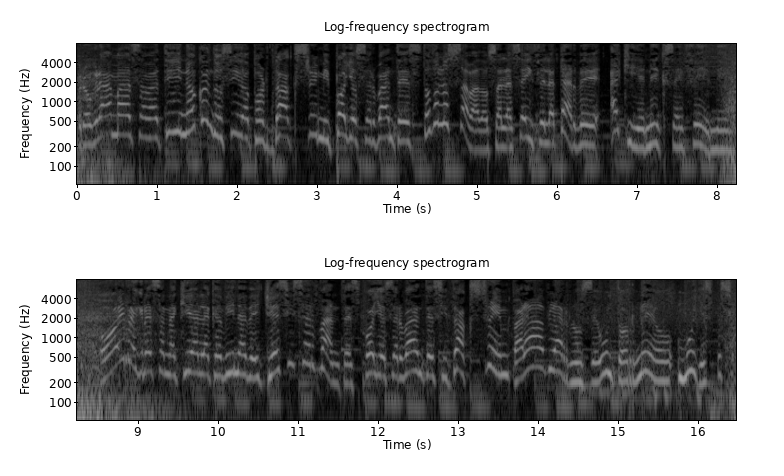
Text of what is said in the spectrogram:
Programa sabatino conducido por Dogstream y Pollo Cervantes todos los sábados a las 6 de la tarde aquí en Exa FM. Hoy regresan aquí a la cabina de Jesse Cervantes, Pollo Cervantes y Dogstream para hablarnos de un torneo muy especial.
